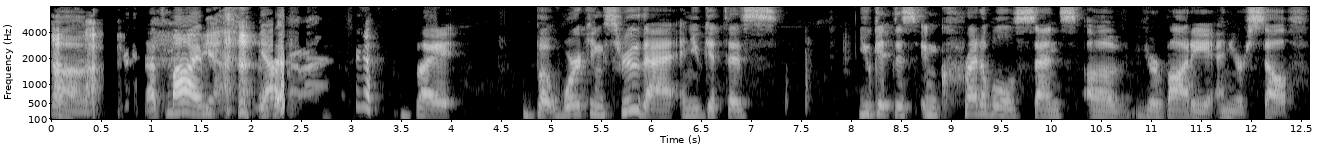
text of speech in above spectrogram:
uh, That's mine. yeah. yeah but but working through that and you get this you get this incredible sense of your body and yourself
